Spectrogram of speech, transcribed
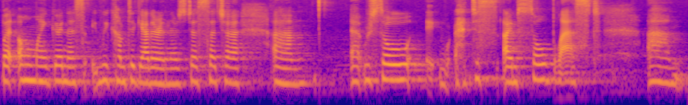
But oh my goodness, we come together, and there's just such a, um, uh, we're so, just, I'm so blessed um,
